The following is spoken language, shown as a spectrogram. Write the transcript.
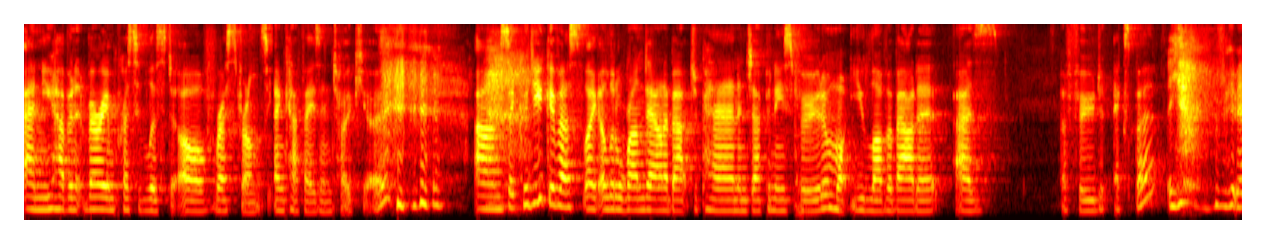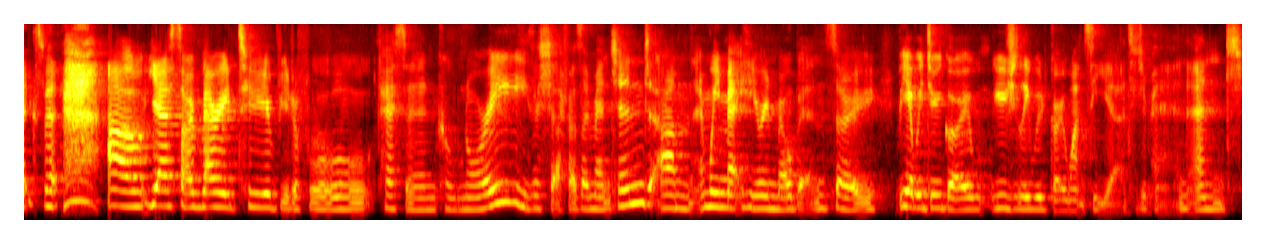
And you have a very impressive list of restaurants and cafes in Tokyo. um, so could you give us like a little rundown about Japan and Japanese food and what you love about it as a food expert? Yeah, food expert. Um, yeah, so I'm married to a beautiful person called Nori. He's a chef, as I mentioned, um, and we met here in Melbourne. So, but yeah, we do go. Usually, we'd go once a year to Japan, and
